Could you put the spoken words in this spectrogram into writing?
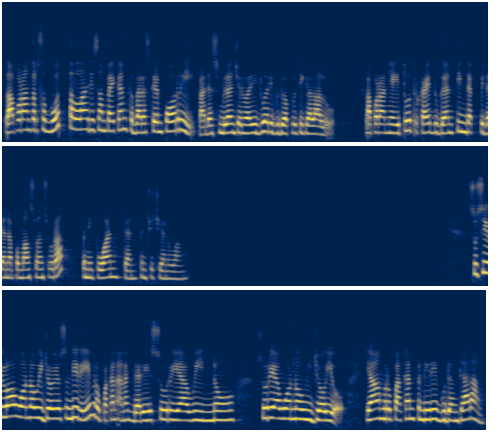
laporan tersebut telah disampaikan ke Baris Krim Polri pada 9 Januari 2023 lalu. Laporannya itu terkait dugaan tindak pidana pemalsuan surat, penipuan, dan pencucian uang. Susilo Wonowijoyo sendiri merupakan anak dari Surya Wino Surya Wonowijoyo yang merupakan pendiri gudang garam.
